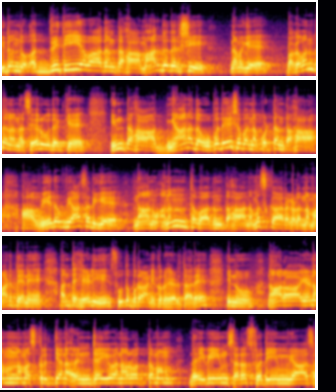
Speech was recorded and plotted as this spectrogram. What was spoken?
ಇದೊಂದು ಅದ್ವಿತೀಯವಾದಂತಹ ಮಾರ್ಗದರ್ಶಿ ನಮಗೆ ಭಗವಂತನನ್ನು ಸೇರುವುದಕ್ಕೆ ಇಂತಹ ಜ್ಞಾನದ ಉಪದೇಶವನ್ನು ಕೊಟ್ಟಂತಹ ಆ ವೇದವ್ಯಾಸರಿಗೆ ನಾನು ಅನಂತವಾದಂತಹ ನಮಸ್ಕಾರಗಳನ್ನು ಮಾಡ್ತೇನೆ ಅಂತ ಹೇಳಿ ಸೂತಪುರಾಣಿಕರು ಹೇಳ್ತಾರೆ. ಇನ್ನು ನಾರಾಯಣಂ ನಮಸ್ಕೃತ್ಯ ನರಂಜೈವ ನರೋತ್ತಮಂ ದೈವೀಂ ಸರಸ್ವತೀಂ ವ್ಯಾಸ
